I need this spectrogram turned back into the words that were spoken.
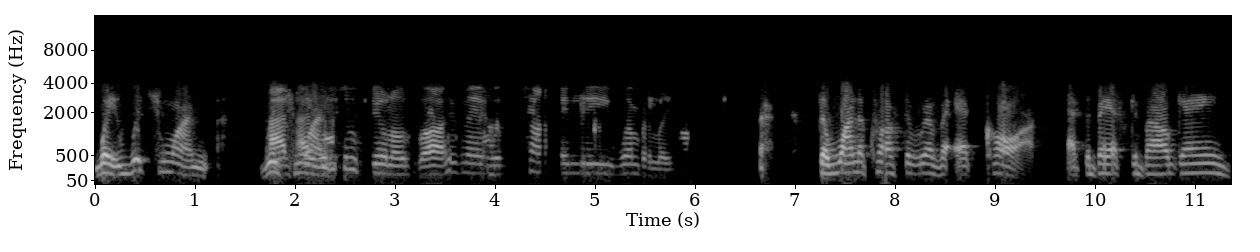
Wait, which one? Which I, I one? was two funerals. Uh, his name was Tommy Lee Wimberly. The one across the river at Carr at the basketball game.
